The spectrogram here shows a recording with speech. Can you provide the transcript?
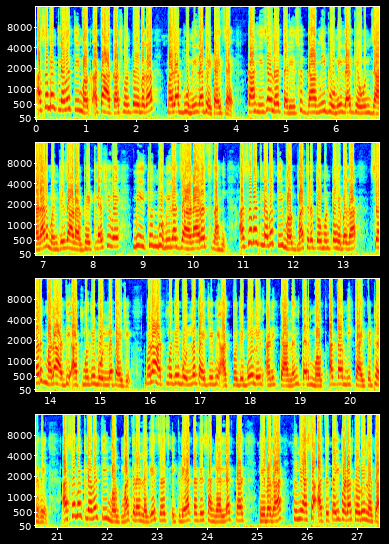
असं म्हटल्यावरती मग आता आकाश म्हणतो हे बघा मला भूमीला भेटायचं आहे काही झालं तरी सुद्धा मी भूमीला घेऊन जाणार म्हणजे जाणार. भेटल्याशिवाय मी इथून भूमीला जाणारच नाही. असं म्हटल्यावरती मग मात्र तो म्हणतो हे बघा सर मला आधी आतमध्ये बोललं पाहिजे. मला आतमध्ये बोललं पाहिजे मी आतमध्ये बोलेन आणि त्यानंतर मग आता मी काय ते ठरवेन. असं म्हटल्यावर ती मग मात्र लगेचच इकडे आता ते सांगायला लागतात हे बघा तुम्ही असा आतताईपणा करू नका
